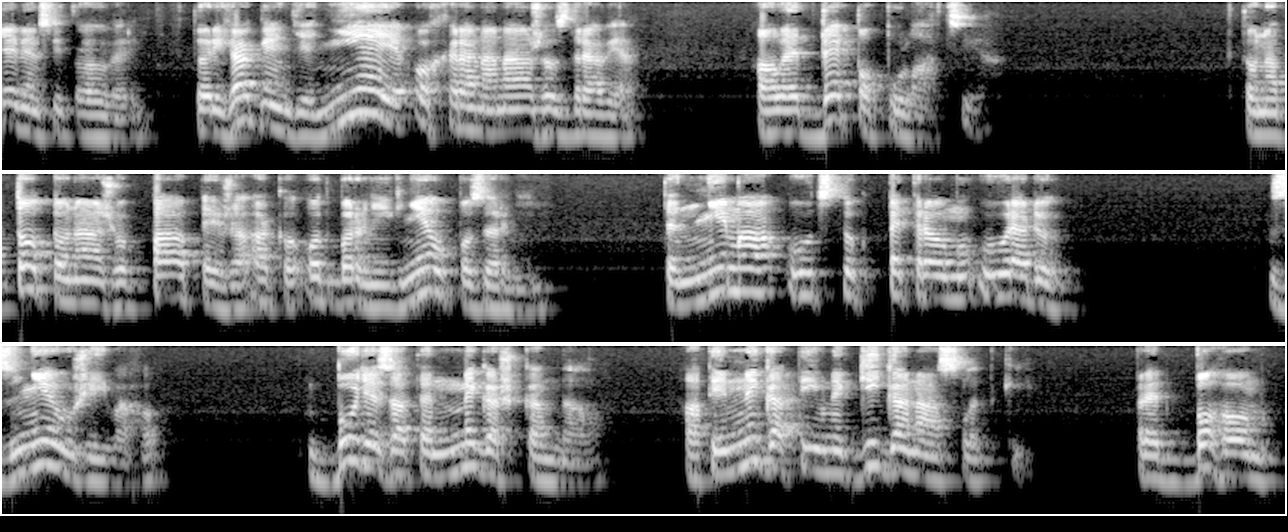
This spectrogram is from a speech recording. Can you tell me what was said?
neviem si to uveriť, v ktorých agende nie je ochrana nášho zdravia, ale depopulácia. Kto na toto nášho pápeža ako odborník neupozorní, ten nemá úctu k Petrovmu úradu. Zneužíva ho. Bude za ten megaškandál a tie negatívne giganásledky pred Bohom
